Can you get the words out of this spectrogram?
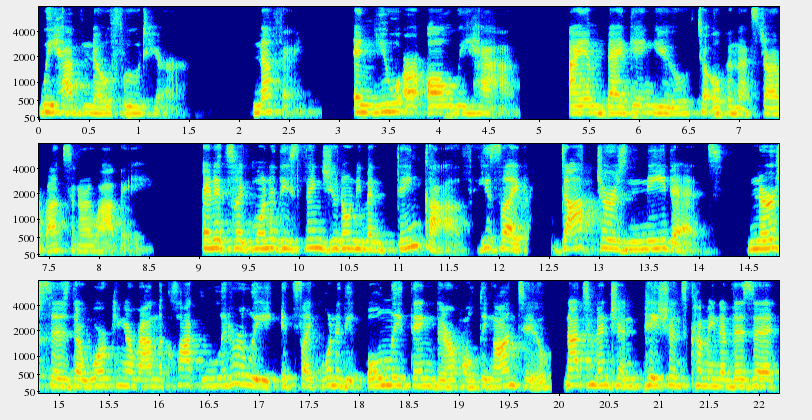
We have no food here, nothing. And you are all we have. I am begging you to open that Starbucks in our lobby. And it's like one of these things you don't even think of. He's like, doctors need it. Nurses, they're working around the clock. Literally, it's like one of the only thing they're holding on to. Not to mention patients coming to visit.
